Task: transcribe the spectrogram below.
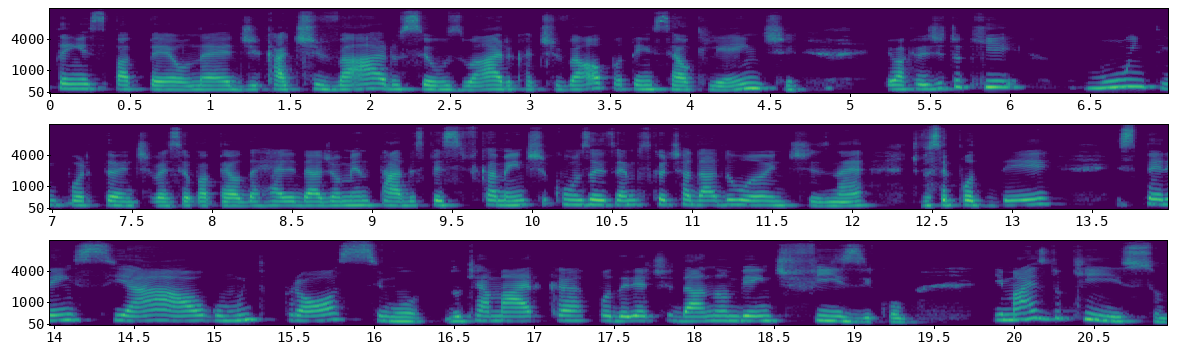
tem esse papel né, de cativar o seu usuário, cativar o potencial cliente, eu acredito que muito importante vai ser o papel da realidade aumentada, especificamente com os exemplos que eu tinha dado antes, né? De você poder experienciar algo muito próximo do que a marca poderia te dar no ambiente físico. E mais do que isso,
